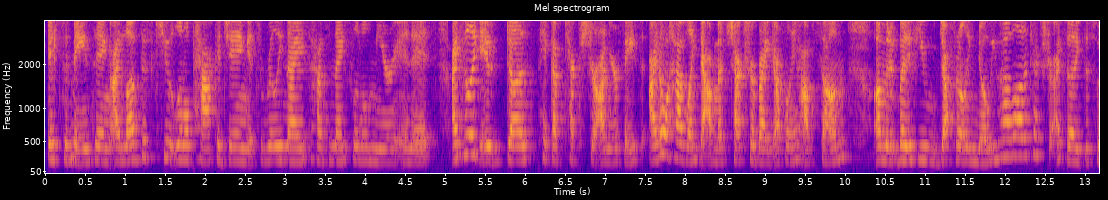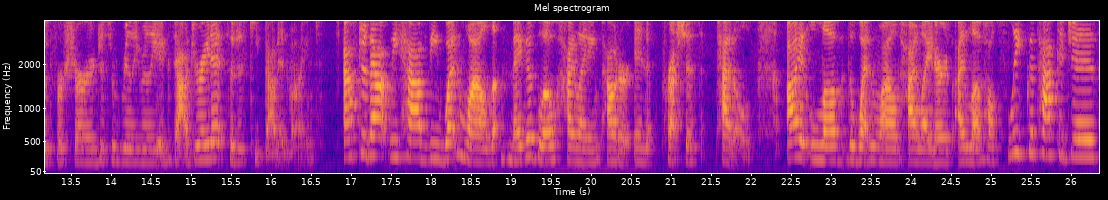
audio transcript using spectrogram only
It's amazing. I love this cute little packaging. It's really nice. It has a nice little mirror in it. I feel like it does pick up texture on your face. I don't have like that much texture, but I definitely have some. Um, but if you definitely know you have a lot of texture, I feel like this would for sure just really, really exaggerate it. So just keep that in mind. After that, we have the Wet n Wild Mega Glow Highlighting Powder in Precious Petals. I love the Wet n Wild highlighters. I love how sleek the package is.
